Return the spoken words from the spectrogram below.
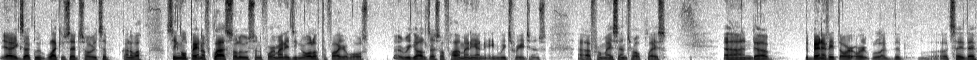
yeah, exactly. Like you said, so it's a kind of a single pane of glass solution for managing all of the firewalls, uh, regardless of how many and in which regions, uh, from a central place. And uh, the benefit or, or the, let's say the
